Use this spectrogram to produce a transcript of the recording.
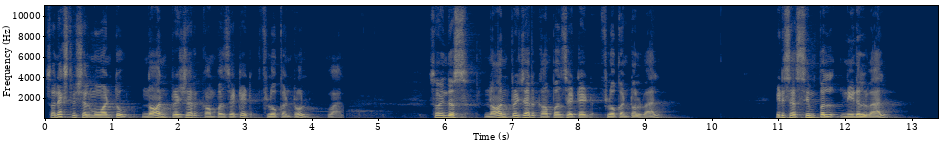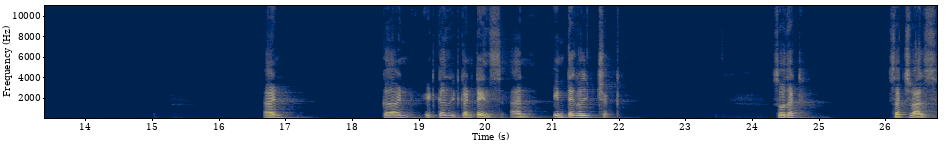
So next we shall move on to non-pressure compensated flow control valve. So in this non-pressure compensated flow control valve. It is a simple needle valve and, and it, it contains an integral check so that such valves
